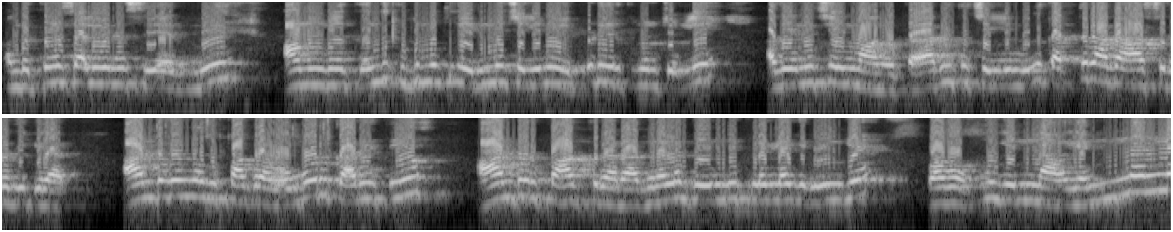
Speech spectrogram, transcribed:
அந்த பேசாலியான சேர்ந்து அவங்களுக்கு வந்து குடும்பத்துக்கு என்ன செய்யணும் எப்படி இருக்கணும்னு சொல்லி அதை என்ன செய்யணும் அவங்க காரியத்தை செய்யும்போது கத்தர் அதை ஆசீர்வதிக்கிறார். ஆண்டவன் அது பார்க்கிறார். ஒவ்வொரு காரியத்தையும் ஆண்டவர் பார்க்கிறாரு. அதனால தேவனுடைய பிள்ளைகளாக நீங்க அவ- என்ன என்னென்ன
